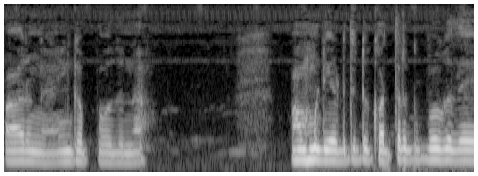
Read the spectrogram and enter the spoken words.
பாருங்க எங்கே போகுதுன்னா. மம்முடி எடுத்துட்டு கொத்தருக்கு போகுதே.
